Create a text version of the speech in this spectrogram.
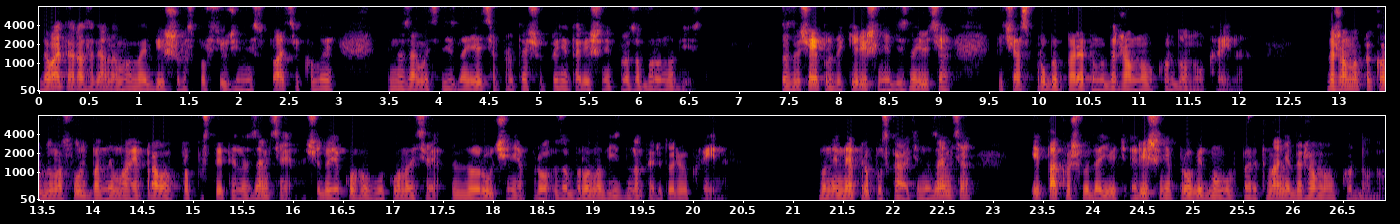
Давайте розглянемо найбільш розповсюджені ситуації, коли іноземець дізнається про те, що прийнято рішення про заборону в'їзду. Зазвичай про такі рішення дізнаються під час спроби перетину державного кордону України. Державна прикордонна служба не має права пропустити іноземця, щодо якого виконується доручення про заборону в'їзду на територію України. Вони не пропускають іноземця і також видають рішення про відмову в перетинанні державного кордону.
